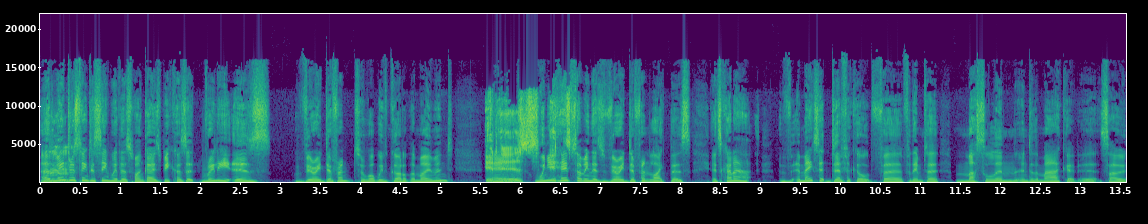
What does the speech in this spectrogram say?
Uh, It'll be interesting to see where this one goes because it really is very different to what we've got at the moment. It is. is. When you have something that's very different like this, it's kind of it makes it difficult for, for them to muscle in into the market. Uh, so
